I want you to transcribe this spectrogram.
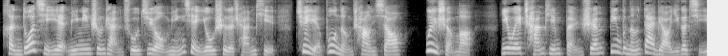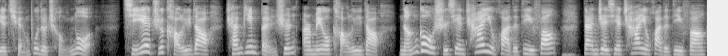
很多企业明明生产出具有明显优势的产品，却也不能畅销。为什么？因为产品本身并不能代表一个企业全部的承诺。企业只考虑到产品本身，而没有考虑到能够实现差异化的地方。但这些差异化的地方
